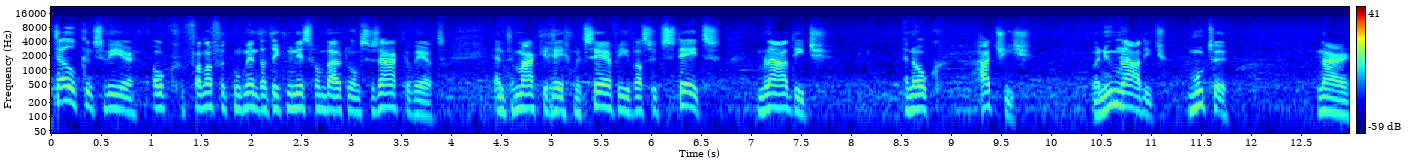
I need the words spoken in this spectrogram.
Telkens weer, ook vanaf het moment dat ik minister van Buitenlandse Zaken werd... en te maken kreeg met Servië, was het steeds Mladic en ook Hadjic. maar nu Mladic moeten naar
